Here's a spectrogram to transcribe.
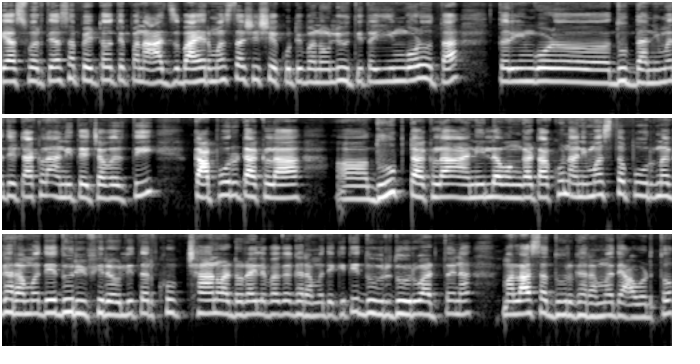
गॅसवरती असा पेटवते. पण आज बाहेर मस्त अशी शेकोटी बनवली होती. तर इंगोळ होता. तर इंगोळ धूपदानीमध्ये टाकला आणि त्याच्यावरती कापूर टाकला धूप टाकला आणि लवंगा टाकून आणि मस्त पूर्ण घरामध्ये धुरी फिरवली. तर खूप छान वाटू राहिले. बघा घरामध्ये किती धूर धूर वाटतोय ना. मला असा धूर घरामध्ये आवडतो.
